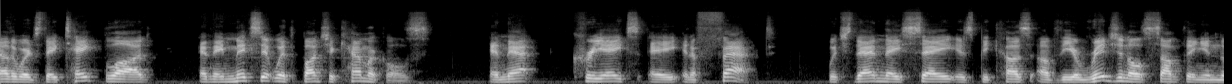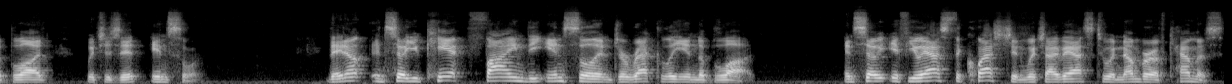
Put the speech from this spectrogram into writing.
other words, they take blood and they mix it with a bunch of chemicals, and that creates a an effect, which then they say is because of the original something in the blood, which is it insulin. They don't, and so you can't find the insulin directly in the blood. And so if you ask the question, which I've asked to a number of chemists,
